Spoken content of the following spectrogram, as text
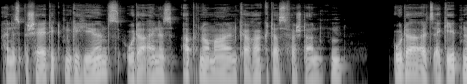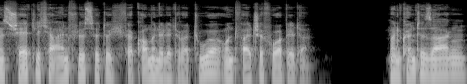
eines beschädigten Gehirns oder eines abnormalen Charakters verstanden oder als Ergebnis schädlicher Einflüsse durch verkommene Literatur und falsche Vorbilder. Man könnte sagen,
